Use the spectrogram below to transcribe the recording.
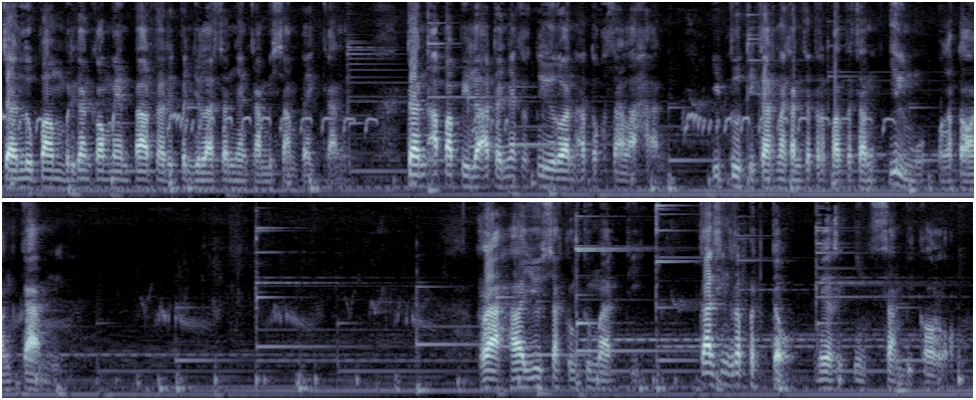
Jangan lupa memberikan komentar dari penjelasan yang kami sampaikan. Dan apabila adanya kekeliruan atau kesalahan, itu dikarenakan keterbatasan ilmu pengetahuan kami. Rahayu Sagung Dumadi, Kalsing Rebedo, Neri Sambikolo.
